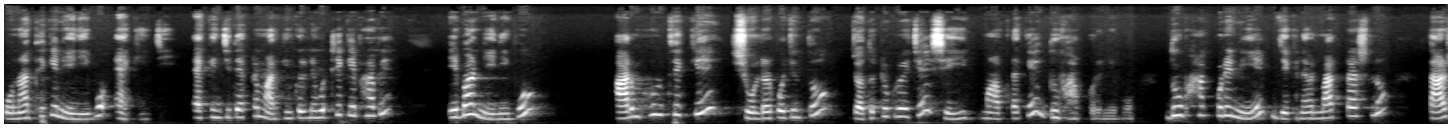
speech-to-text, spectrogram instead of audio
কোনা থেকে নিয়ে নিব এক ইঞ্চি। এক ইঞ্চিতে একটা মার্কিং করে নেব ঠিক এভাবে। এবার নিয়ে নিব আর্মহোল থেকে শোল্ডার পর্যন্ত যতটুকু রয়েছে সেই মাপটাকে দু ভাগ করে নেব। দু ভাগ করে নিয়ে যেখানে আমার মার্কটা আসলো তার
